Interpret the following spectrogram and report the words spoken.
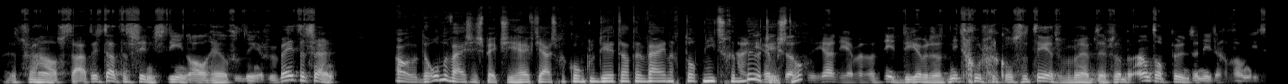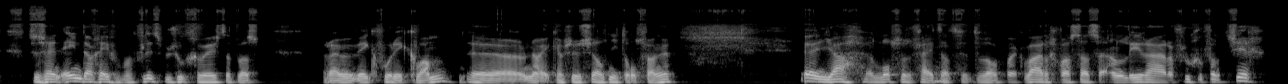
het verhaal staat, is dat er sindsdien al heel veel dingen verbeterd zijn. Oh, de onderwijsinspectie heeft juist geconcludeerd dat er weinig tot niets gebeurd ja, is, toch? Ja, die hebben, dat niet, die hebben dat niet goed geconstateerd, wat mij betreft. Op een aantal punten in ieder geval niet. Ze zijn één dag even op een flitsbezoek geweest, dat was ruim een week voor ik kwam. Uh, nou, ik heb ze dus zelf niet ontvangen. En ja, los van het feit dat het wel merkwaardig was dat ze aan leraren vroegen van... zeg,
